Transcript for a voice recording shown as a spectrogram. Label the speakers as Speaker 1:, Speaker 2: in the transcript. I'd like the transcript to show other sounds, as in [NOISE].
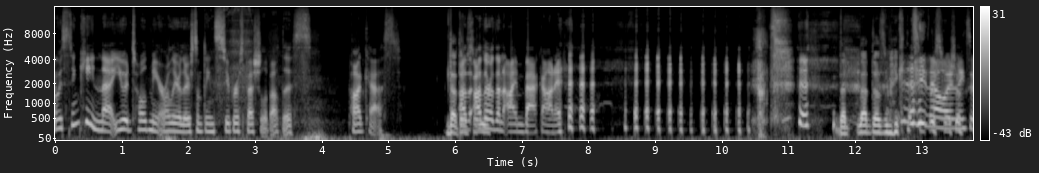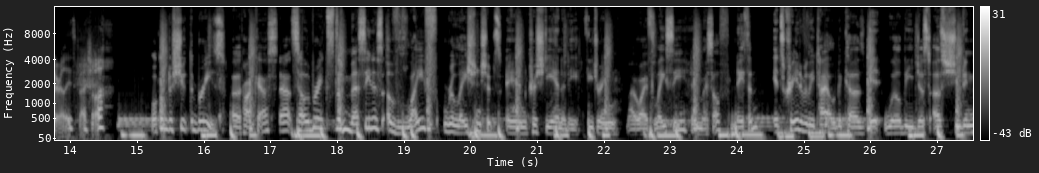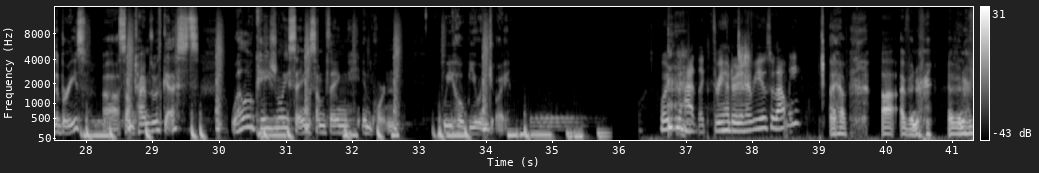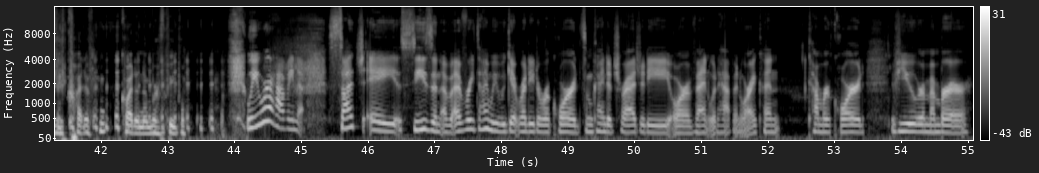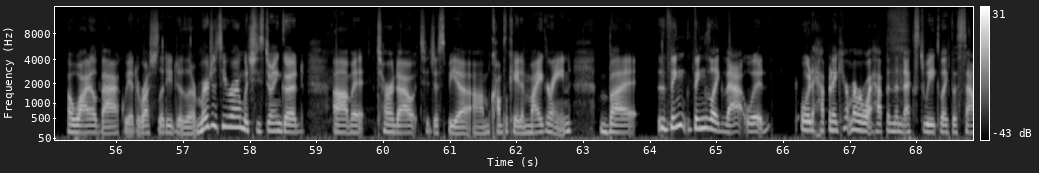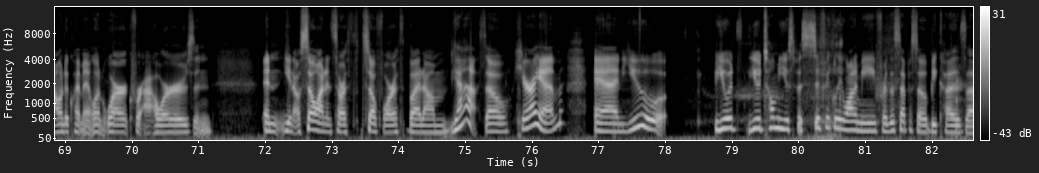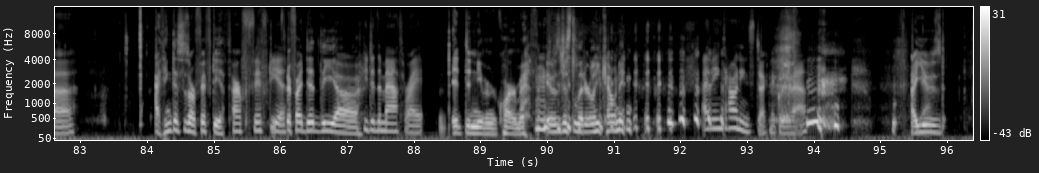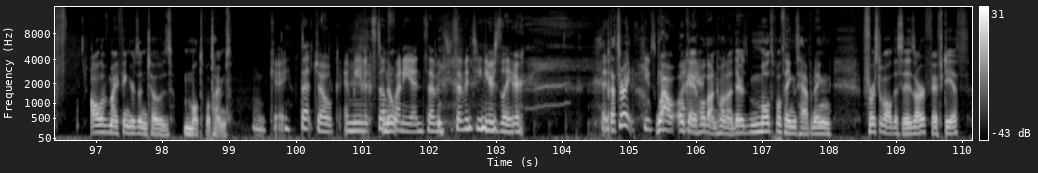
Speaker 1: I was thinking that you had told me earlier there's something super special about this podcast.
Speaker 2: That
Speaker 1: Other,
Speaker 2: some-
Speaker 1: other than I'm back on it.
Speaker 2: that that does make it [LAUGHS]
Speaker 1: I
Speaker 2: super
Speaker 1: know, it makes it really special.
Speaker 2: Welcome to Shoot the Breeze, a podcast that celebrates the messiness of life, relationships, and Christianity, featuring my wife Lacey and myself, Nathan. It's creatively titled because it will be just us shooting the breeze, uh, sometimes with guests, while occasionally saying something important. We hope you enjoy.
Speaker 1: What have you had? Like 300 interviews without me?
Speaker 2: I have, uh, I've inter- I've interviewed quite a [LAUGHS] quite a number of people. [LAUGHS]
Speaker 1: We were having such a season of every time we would get ready to record, some kind of tragedy or event would happen where I couldn't come record. If you remember a while back, we had to rush Liddy to the emergency room, which she's doing good. Um, it turned out to just be a um, complicated migraine, but thing, things like that would would happen. I can't remember what happened the next week. Like the sound equipment wouldn't work for hours, and and you know so on and so forth, so forth. But um, yeah. So here I am, and you, you had you had told me you specifically wanted me for this episode because uh,
Speaker 2: I think this is our fiftieth.
Speaker 1: our fiftieth.
Speaker 2: If I did the, uh,
Speaker 1: You did the math right.
Speaker 2: it didn't even require math. It was just literally [LAUGHS] counting.
Speaker 1: I mean, counting's technically math. [LAUGHS]
Speaker 2: I used all of my fingers and toes multiple times.
Speaker 1: Okay, that joke. I mean, it's still
Speaker 2: No.
Speaker 1: funny. And 17, [LAUGHS] 17 years later, [LAUGHS]
Speaker 2: That's right. Wow. Okay,
Speaker 1: funnier.
Speaker 2: hold on, hold on. There's multiple things happening. First of all, this is our 50th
